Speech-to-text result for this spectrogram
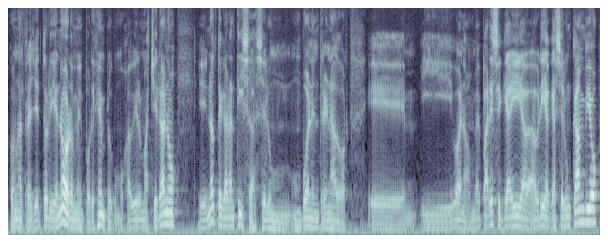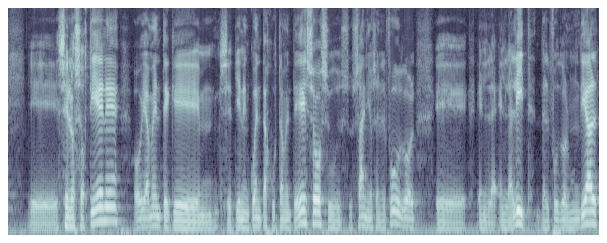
con una trayectoria enorme, por ejemplo, como Javier Macherano, eh, no te garantiza ser un, buen entrenador. y bueno, me parece que ahí habría que hacer un cambio. Eh, se lo sostiene, obviamente que mm, se tiene en cuenta justamente eso, sus, años en el fútbol, eh, en, la, en, la, elite del fútbol mundial.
